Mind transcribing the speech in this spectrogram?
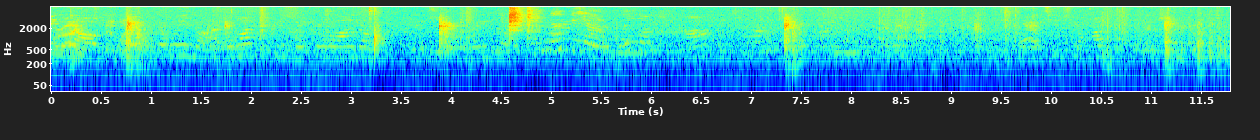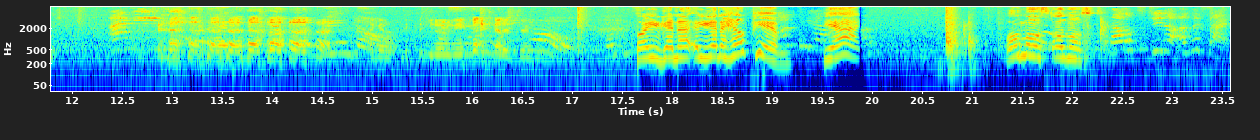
where I spent my time. I gotta pick the, you know what I mean? I gotta juggle. Oh, you gonna are you gonna help him? Yeah. Almost, almost. Now let's do the other side.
